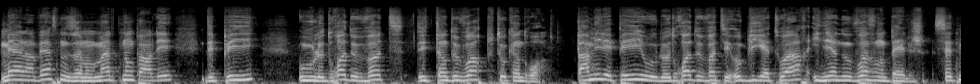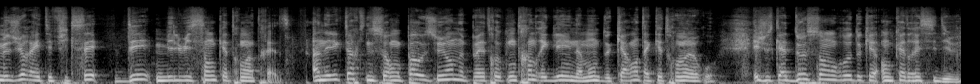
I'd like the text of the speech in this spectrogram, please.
Mais à l'inverse, nous allons maintenant parler des pays où le droit de vote est un devoir plutôt qu'un droit. Parmi les pays où le droit de vote est obligatoire, il y a nos voisins belges. Cette mesure a été fixée dès 1893. Un électeur qui ne se rend pas aux urnes peut être contraint de régler une amende de 40 à 80 euros et jusqu'à 200 euros en cas de récidive.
